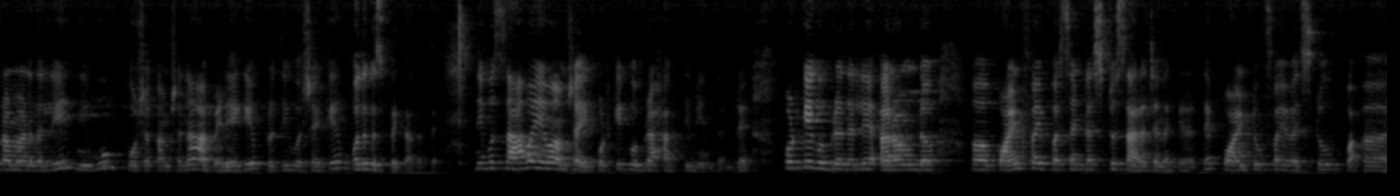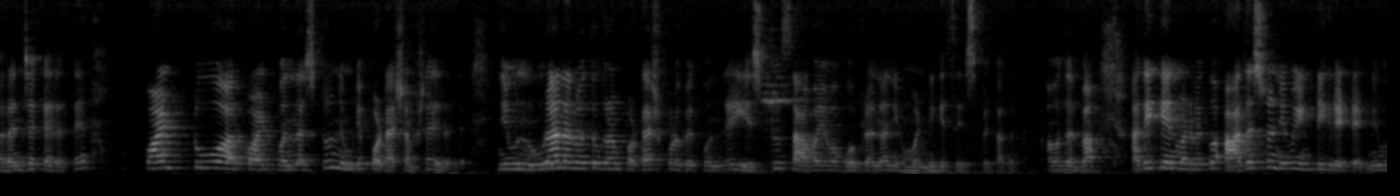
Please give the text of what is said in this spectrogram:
ಪ್ರಮಾಣದಲ್ಲಿ ನೀವು ಪೋಷಕಾಂಶನ ಆ ಬೆಳೆಗೆ ಪ್ರತಿ ವರ್ಷಕ್ಕೆ ಒದಗಿಸ್ಬೇಕಾಗತ್ತೆ. ನೀವು ಸಾವಯವ ಅಂಶ ಈ ಕೊಟ್ಟಿಗೆ ಗೊಬ್ಬರ ಹಾಕ್ತೀವಿ ಅಂತಂದರೆ ಕೊಟ್ಟಿಗೆ ಗೊಬ್ಬರದಲ್ಲಿ ಅರೌಂಡ್ ಪಾಯಿಂಟ್ ಫೈವ್ ಪರ್ಸೆಂಟ್ ಅಷ್ಟು ಸಾರಜನಕ ಇರುತ್ತೆ ಪಾಯಿಂಟ್ ಟು ಫೈವ್ ಅಷ್ಟು ಪ ರಂಜಕ ಇರುತ್ತೆ point two or point one ಅಷ್ಟು ನಿಮಗೆ ಪೊಟ್ಯಾಶ್ ಅಂಶ ಇರುತ್ತೆ. ನೀವು ನೂರ ನಲವತ್ತು ಗ್ರಾಮ್ ಪೊಟ್ಯಾಶ್ ಕೊಡಬೇಕು ಅಂದರೆ ಎಷ್ಟು ಸಾವಯವ ಗೊಬ್ಬರನ ನೀವು ಮಣ್ಣಿಗೆ ಸೇರಿಸ್ಬೇಕಾಗತ್ತೆ. ಹೌದಲ್ವಾ? ಅದಕ್ಕೆ ಏನು ಮಾಡಬೇಕು? ಆದಷ್ಟು ನೀವು ಇಂಟಿಗ್ರೇಟೆಡ್ ನೀವು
